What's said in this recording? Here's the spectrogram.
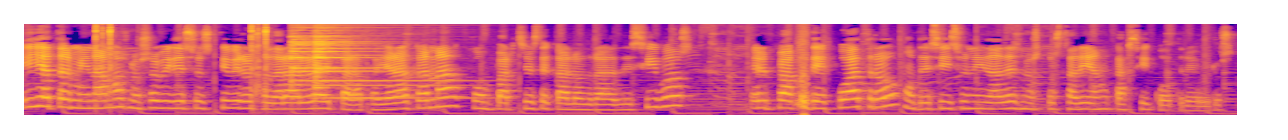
Y ya terminamos, no os olvidéis suscribiros o dar al like para apoyar al canal con parches de calor adhesivos. El pack de 4 o de 6 unidades nos costarían casi 4 euros.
